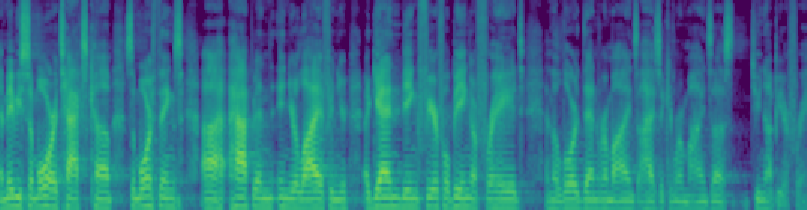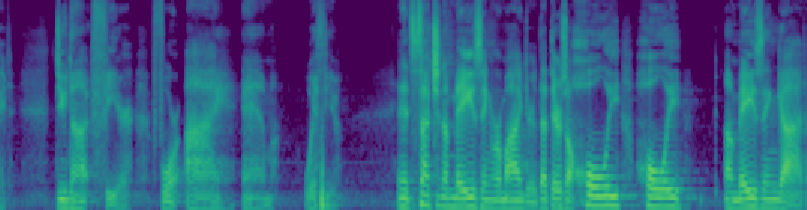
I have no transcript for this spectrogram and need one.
And maybe some more attacks come, some more things uh, happen in your life, and you're again being fearful, being afraid. And the Lord then reminds Isaac and reminds us do not be afraid, do not fear, for I am with you. And it's such an amazing reminder that there's a holy, holy, amazing God.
